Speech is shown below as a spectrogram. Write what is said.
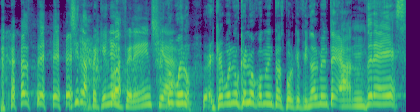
Esa es la pequeña diferencia. No, bueno, qué bueno que lo comentas, porque finalmente Andrés,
